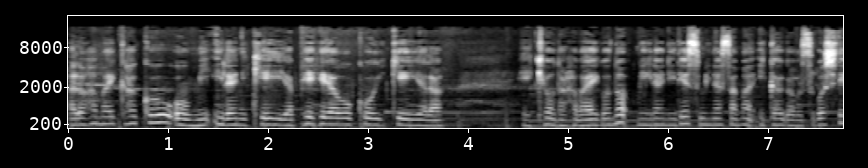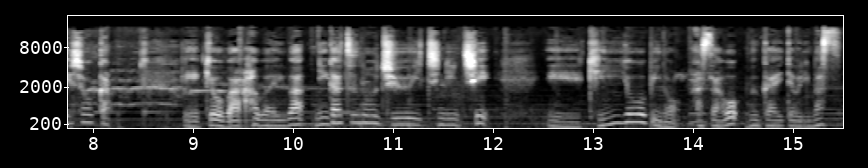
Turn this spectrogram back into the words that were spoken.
アロハマイカコをミイラニケイヤペヘアをコイケイヤラ、え、今日のハワイ語のミイラニです。皆様いかがお過ごしでしょうか、えー、今日はハワイは2月の11日、えー、金曜日の朝を迎えております、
